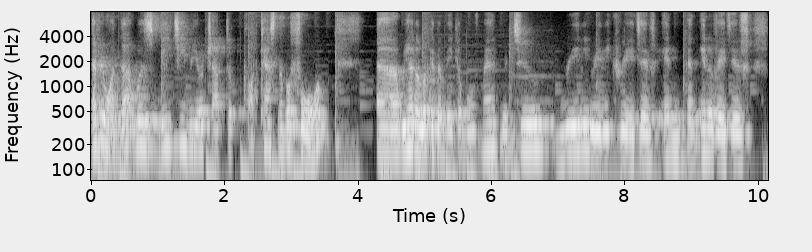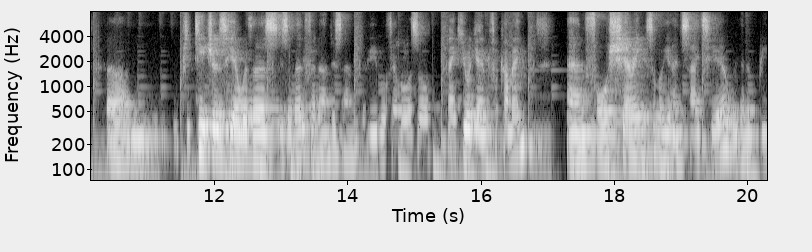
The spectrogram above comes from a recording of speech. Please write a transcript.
everyone, that was BT Rio Chapter podcast number four. Uh, we had a look at the maker movement with two really, really creative and, and innovative um, teachers here with us, Izabelle Fernandes and Murilo Veloso. Thank you again for coming and for sharing some of your insights here. We're going to be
